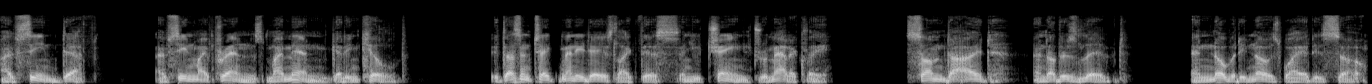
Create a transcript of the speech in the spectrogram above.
I've seen death. I've seen my friends, my men, getting killed. It doesn't take many days like this, and you change dramatically. Some died, and others lived, and nobody knows why it is so.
